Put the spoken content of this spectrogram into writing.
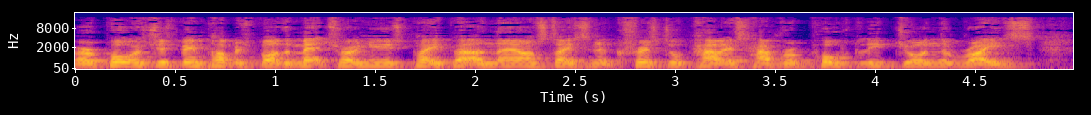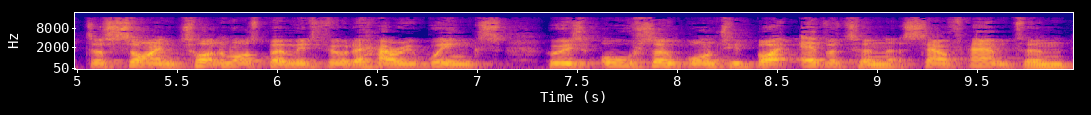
A report has just been published by the Metro newspaper and they are stating that Crystal Palace have reportedly joined the race to sign Tottenham Hotspur midfielder Harry Winks, who is also wanted by Everton, Southampton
